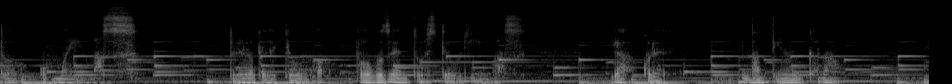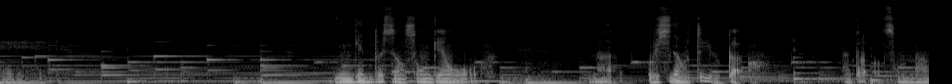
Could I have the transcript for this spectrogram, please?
と思います。というわけで今日は呆然としております。いやこれ何て言うんかな、えー人間としての尊厳をな失うというかなんかそんな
